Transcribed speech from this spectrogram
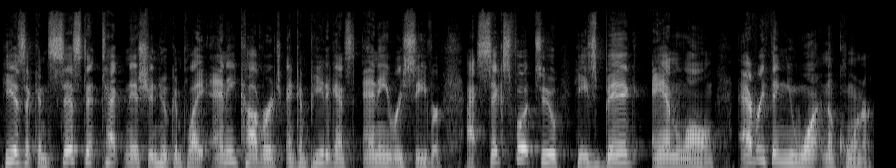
he is a consistent technician who can play any coverage and compete against any receiver. At six foot two, he's big and long. Everything you want in a corner.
